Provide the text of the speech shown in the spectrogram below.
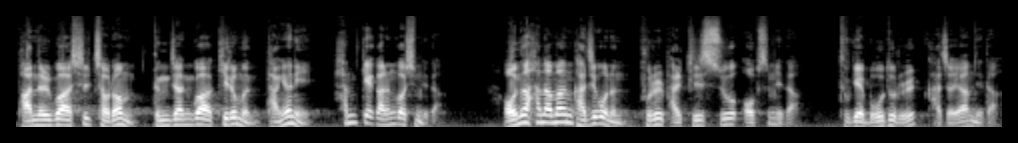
바늘과 실처럼 등잔과 기름은 당연히 함께 가는 것입니다. 어느 하나만 가지고는 불을 밝힐 수 없습니다. 두 개 모두를 가져야 합니다.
